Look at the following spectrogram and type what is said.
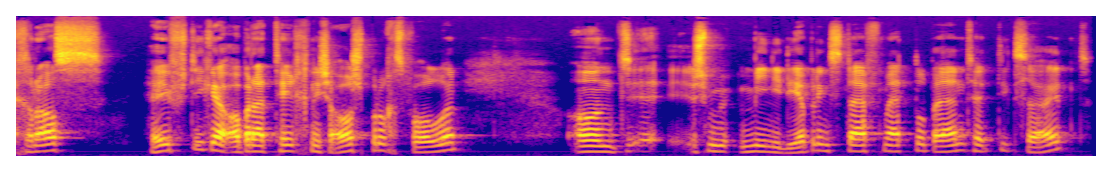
krass heftige, aber auch technisch anspruchsvolle. Und äh, ist meine Lieblings-Death Metal Band, hätte ich gesagt.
